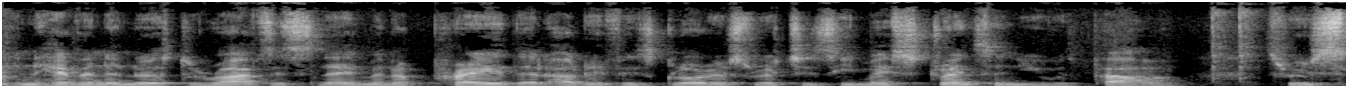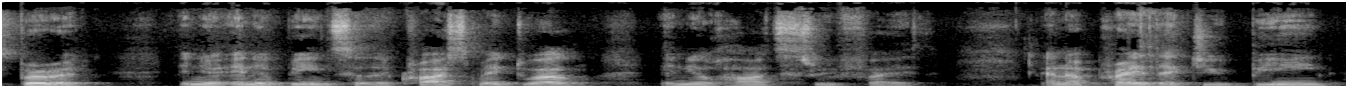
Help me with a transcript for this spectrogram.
in heaven and earth derives its name, and I pray that out of his glorious riches he may strengthen you with power through his Spirit in your inner being, so that Christ may dwell in your hearts through faith. And I pray that you, being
